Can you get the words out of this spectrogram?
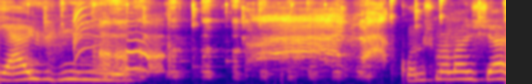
Geldi. Konuşma lan Jel.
